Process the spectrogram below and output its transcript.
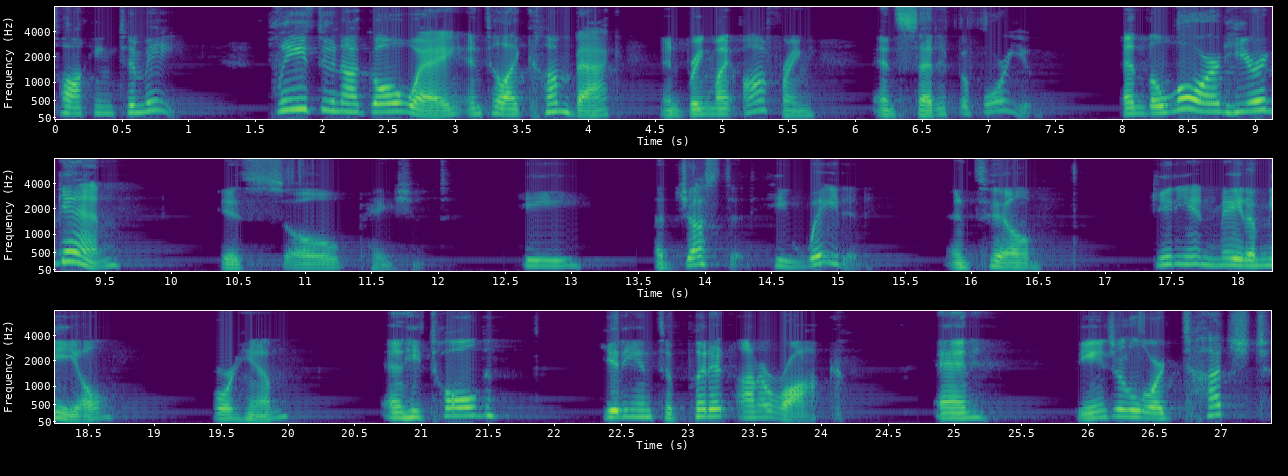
talking to me. Please do not go away until I come back and bring my offering and set it before you. And the Lord, here again, is so patient. He adjusted, he waited until Gideon made a meal for him, and he told Gideon to put it on a rock. And the angel of the Lord touched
